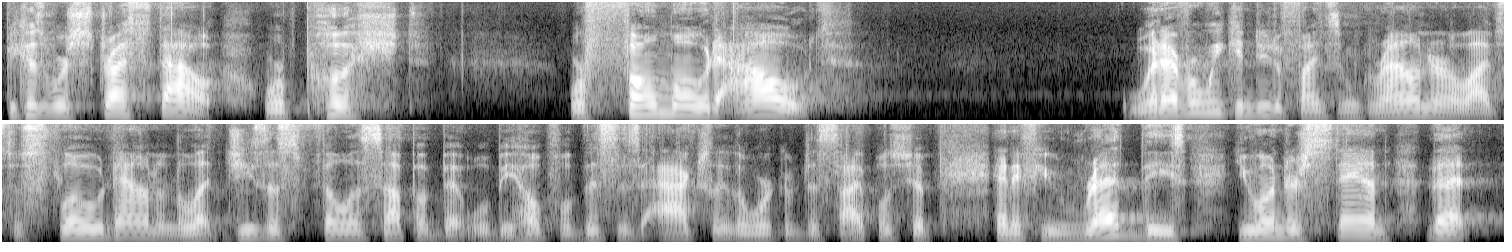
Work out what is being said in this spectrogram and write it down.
because we're stressed out, we're pushed, we're FOMOed out. Whatever we can do to find some ground in our lives to slow down and to let Jesus fill us up a bit will be helpful. This is actually the work of discipleship. And if you read these, you understand that,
